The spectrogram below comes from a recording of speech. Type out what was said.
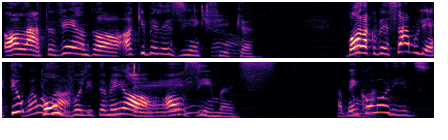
Olha lá, tá vendo? Ó, ó que belezinha que fica. Bora começar, mulher? Tem o um polvo lá. ali também, ó. Tem. Ó os imãs. Tá bem Vamos colorido. Lá.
